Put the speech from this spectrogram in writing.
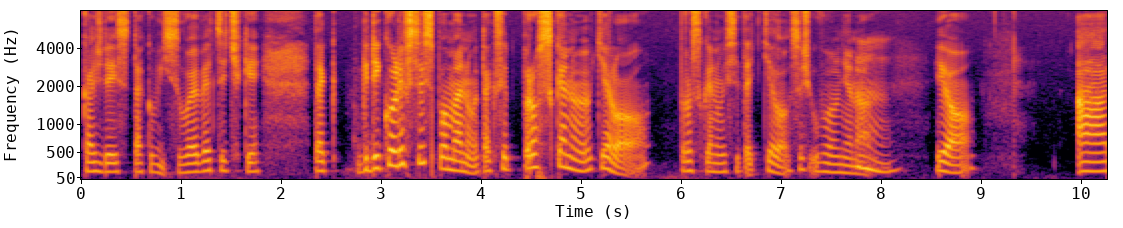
každý z takový svoje věcičky. Tak kdykoliv si vzpomenu, tak si proskenuju tělo, proskenuj si teď tělo, jsi uvolněná. Hmm. Jo. A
